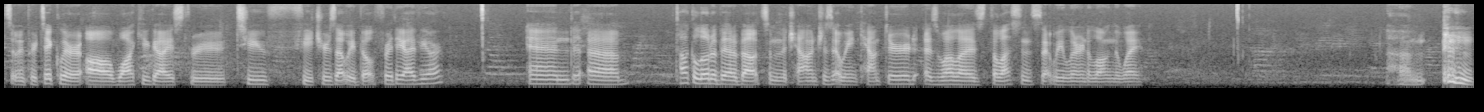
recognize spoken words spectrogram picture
So in particular, I'll walk you guys through two features that we built for the IVR and uh, talk a little bit about some of the challenges that we encountered as well as the lessons that we learned along the way. Um,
